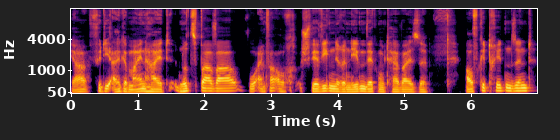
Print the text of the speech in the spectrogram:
ja, für die Allgemeinheit nutzbar war, wo einfach auch schwerwiegendere Nebenwirkungen teilweise aufgetreten sind,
